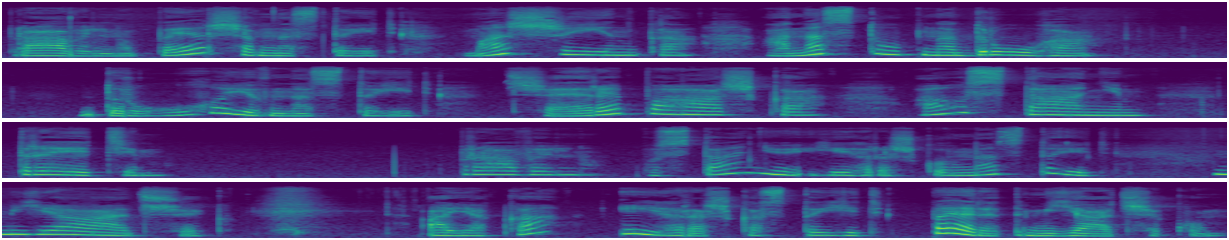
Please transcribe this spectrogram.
Правильно, перша в нас стоїть машинка, а наступна друга. Другою в нас стоїть черепашка, а останнім, третім. Правильно, останньою іграшкою в нас стоїть м'ячик. А яка іграшка стоїть перед м'ячиком?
